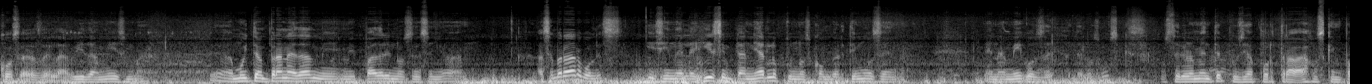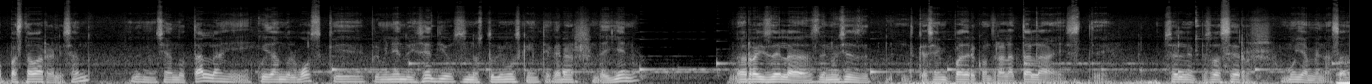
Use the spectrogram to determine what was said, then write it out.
cosas de la vida misma. A muy temprana edad mi, padre nos enseñó a, sembrar árboles y sin elegir, sin planearlo, pues nos convertimos en, en amigos de, los bosques. Posteriormente, pues ya por trabajos que mi papá estaba realizando, denunciando tala y cuidando el bosque, previniendo incendios, nos tuvimos que integrar de lleno. A raíz de las denuncias que hacía mi padre contra la tala, este, pues él empezó a ser muy amenazado.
